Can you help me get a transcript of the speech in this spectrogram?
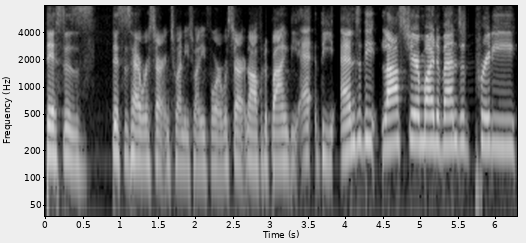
this is this is how we're starting 2024. We're starting off with a bang. The the end of the last year might have ended pretty,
